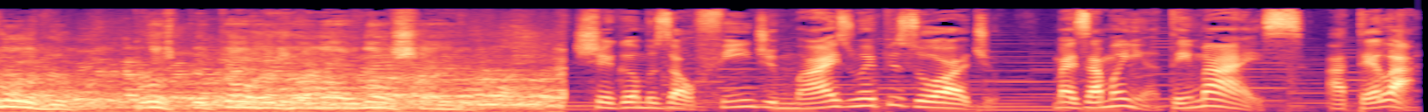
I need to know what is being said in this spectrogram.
tudo para o Hospital Regional não sair. Chegamos ao fim de mais um episódio, mas amanhã tem mais. Até lá!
